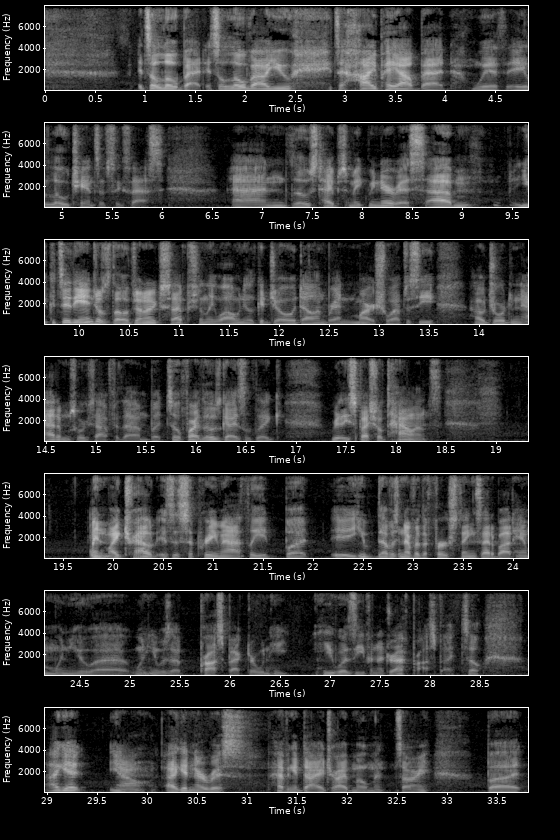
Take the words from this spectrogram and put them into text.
it's a low bet. It's a low value. It's a high payout bet with a low chance of success. And those types make me nervous. Um, you could say the Angels, though, have done exceptionally well when you look at Jo Adell and Brandon Marsh. We'll have to see how Jordyn Adams works out for them. But so far, those guys look like really special talents. And Mike Trout is a supreme athlete, but he, that was never the first thing said about him when you uh, when he was a prospect or when he, he was even a draft prospect. So I get you know, I get nervous having a diatribe moment. Sorry, but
